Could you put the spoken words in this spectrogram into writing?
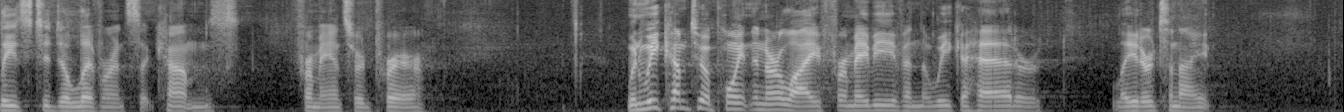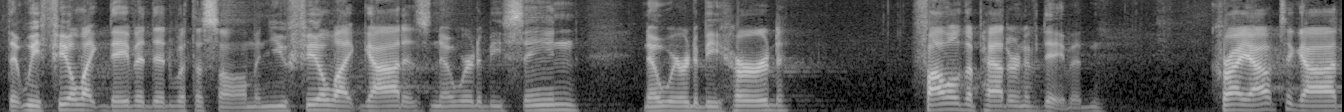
leads to deliverance that comes from answered prayer. When we come to a point in our life, or maybe even the week ahead or later tonight, that we feel like David did with the psalm, and you feel like God is nowhere to be seen, nowhere to be heard, follow the pattern of David. Cry out to God,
